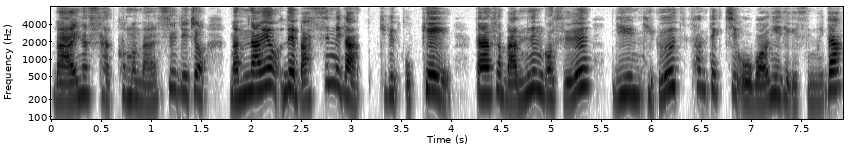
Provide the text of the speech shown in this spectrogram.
마이너스 4, 마이너스 1 되죠. 맞나요? 네, 맞습니다. 디귿 오케이. 따라서 맞는 것은 니은 디귿 선택지 5번이 되겠습니다.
